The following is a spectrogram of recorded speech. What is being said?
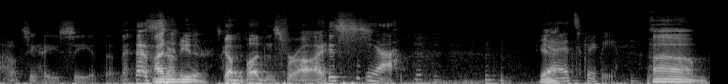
I don't see how you see it. That mask. I don't either. It's got buttons for eyes. Yeah. Yeah, Yeah. it's creepy. Um,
